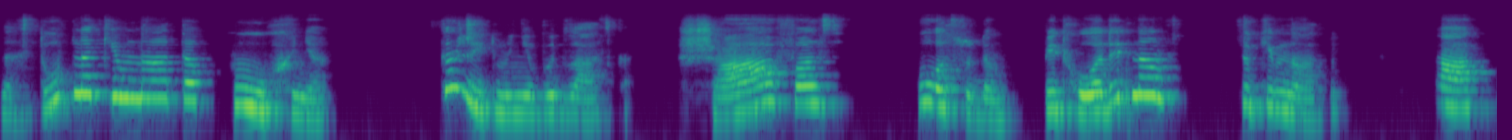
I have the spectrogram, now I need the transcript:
Наступна кімната кухня. Скажіть мені, будь ласка, шафа з посудом підходить нам в цю кімнату? Так.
